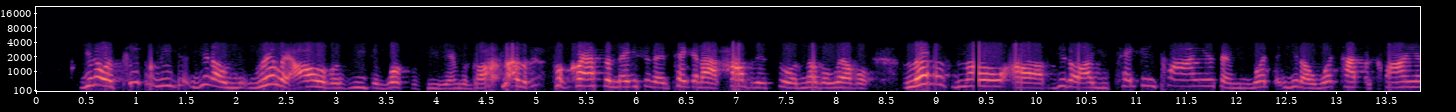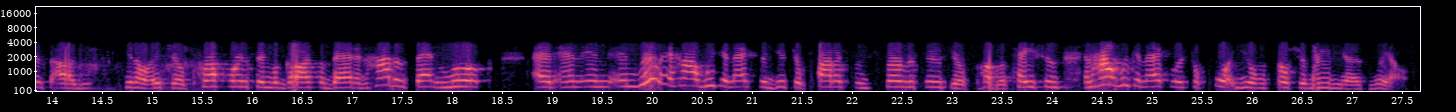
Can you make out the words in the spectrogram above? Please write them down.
you know, if people need to, you know, really all of us need to work with you in regards to procrastination and taking our confidence to another level. Let us know, uh, you know, are you taking clients and what, you know, what type of clients are you, you know, is your preference in regards to that and how does that look? And, and, and, and really how we can actually get your products and services, your publications, and how we can actually support you on social media as well.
